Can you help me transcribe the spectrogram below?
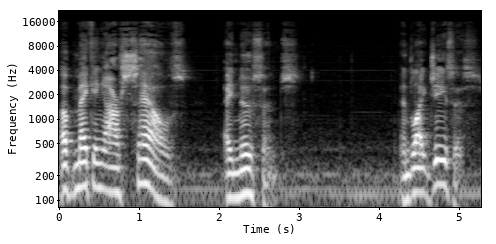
of making ourselves a nuisance. And like Jesus,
